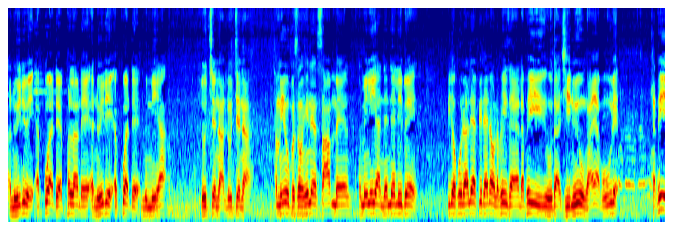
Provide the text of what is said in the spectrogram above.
အနှွေးတွေအကွက်တဲ့ဖလန်တဲ့အနှွေးတွေအကွက်တဲ့မိမိကလိုချင်တာလိုချင်တာသမင်းကိုပစုံဟင်းနဲ့စားမယ်သမင်းလေးကနည်းနည်းလေးပဲ ပြီးတော့ခုနလေးကပြစ်တိုင်းတော့လက်ဖေးဆိုင်လက်ဖေးဟိုတာခြေနွေးကို900ဘူးတဲ့လက်ဖေး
